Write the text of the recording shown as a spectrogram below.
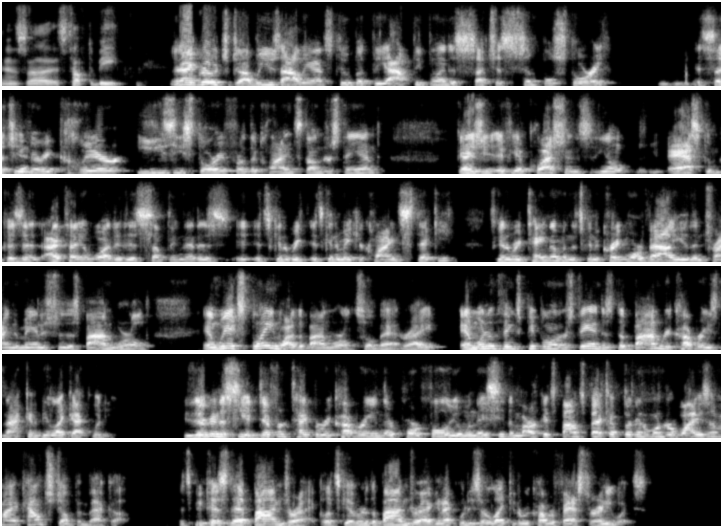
is uh, it's tough to beat. And I agree with you, John. We use Allianz too, but the Opti blend is such a simple story. Mm-hmm. It's such a yeah. very clear, easy story for the clients to understand. Guys, you, if you have questions, you know, ask them because I tell you what, it is something that is it, it's going to re, it's going to make your clients sticky. It's going to retain them, and it's going to create more value than trying to manage through this bond world. And we explain why the bond world's so bad, right? And one of the things people understand is the bond recovery is not going to be like equity. They're going to see a different type of recovery in their portfolio. When they see the markets bounce back up, they're going to wonder why isn't my accounts jumping back up? It's because of that bond drag. Let's get rid of the bond drag, and equities are likely to recover faster, anyways.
